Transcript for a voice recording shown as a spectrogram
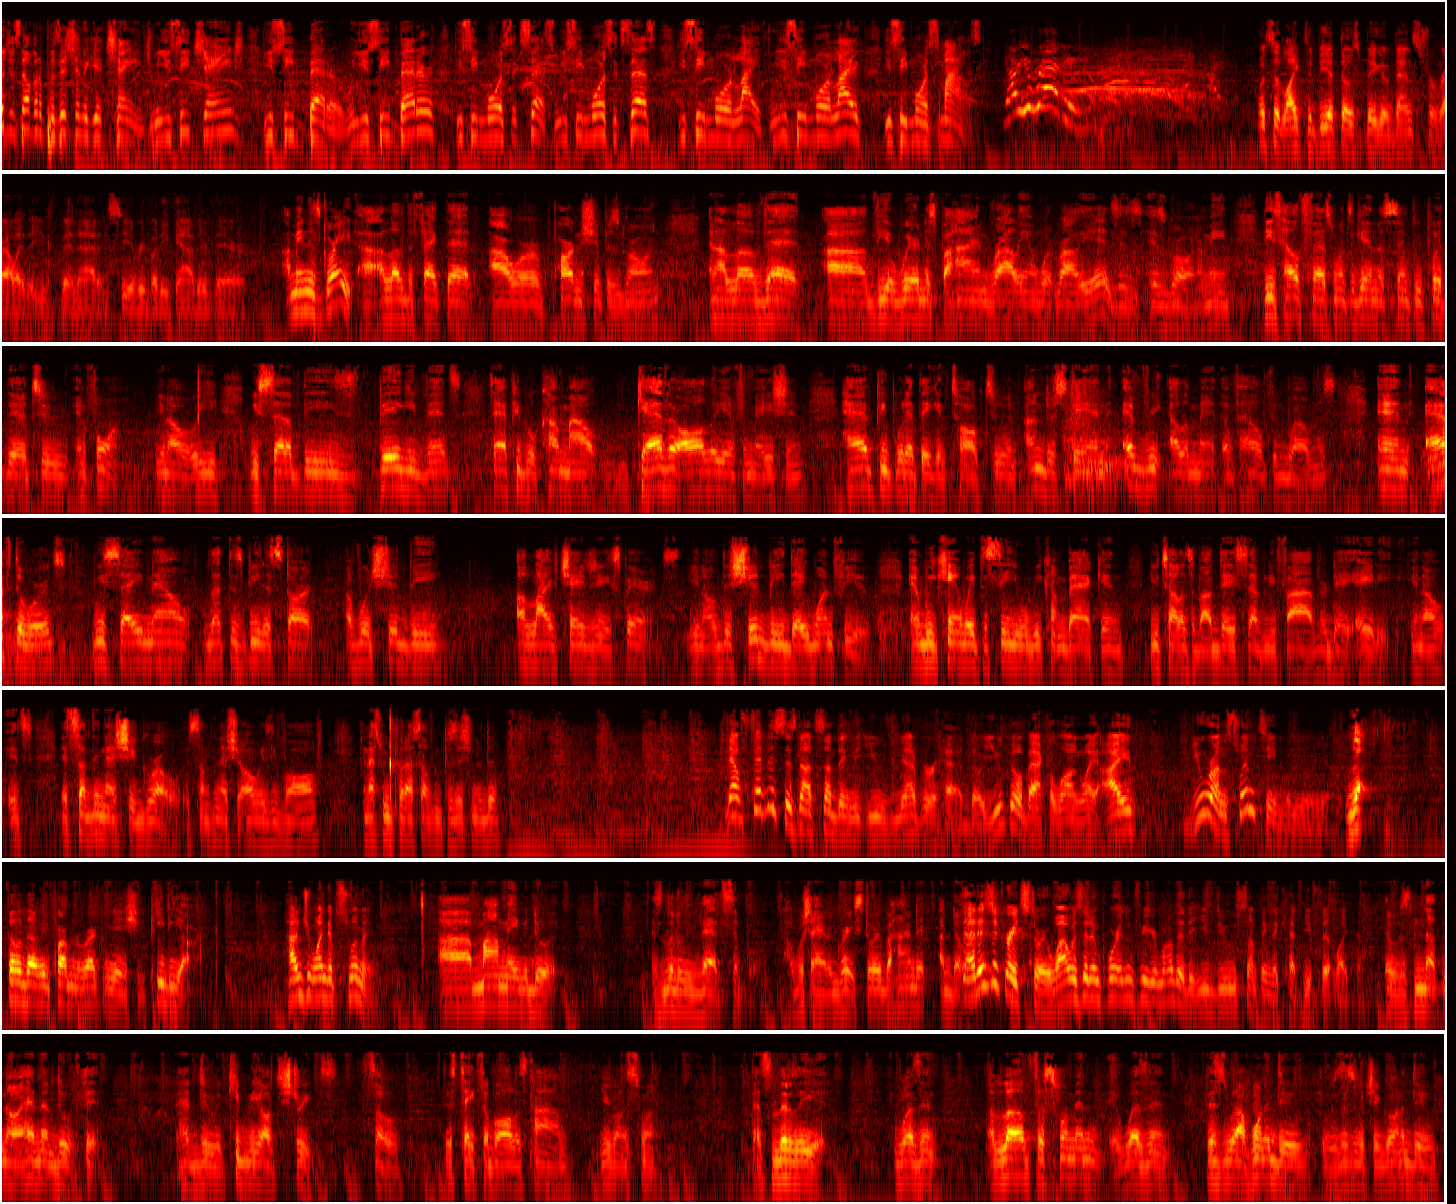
Put yourself in a position to get change. When you see change, you see better. When you see better, you see more success. When you see more success, you see more life. When you see more life, you see more smiles. Are you ready? What's it like to be at those big events for Rally that you've been at and see everybody gathered there? I mean, it's great. I, I love the fact that our partnership is growing, and I love that uh, the awareness behind Rally and what Rally is, is is growing. I mean, these health fests, once again, are simply put there to inform. You know, we we set up these big events to have people come out, gather all the information, have people that they can talk to, and understand every element of health and wellness. And afterwards, we say, now let this be the start of what should be a life changing experience. You know, this should be day one for you. And we can't wait to see you when we come back and you tell us about day 75 or day 80. You know, it's, it's something that should grow. It's something that should always evolve. And that's what we put ourselves in a position to do. Now, fitness is not something that you've never had, though. You go back a long way. I, you were on the swim team when you were young. Yep. Philadelphia Department of Recreation, PDR. How did you wind up swimming? Uh, mom made me do it. It's literally that simple. I wish I had a great story behind it. I don't. That is a great story. Why was it important for your mother that you do something that kept you fit like that? It was nothing. no, it had nothing to do with fit. It had to do with keeping me off the streets. So this takes up all this time. You're going to swim. That's literally it. It wasn't a love for swimming. It wasn't, this is what I want to do. It was, this is what you're going to do.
